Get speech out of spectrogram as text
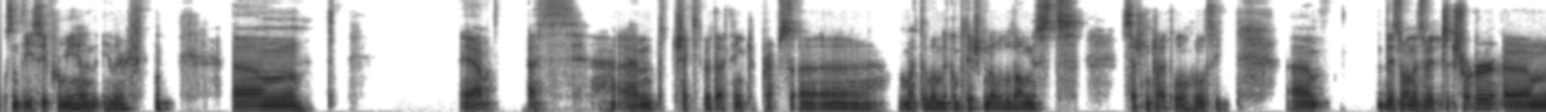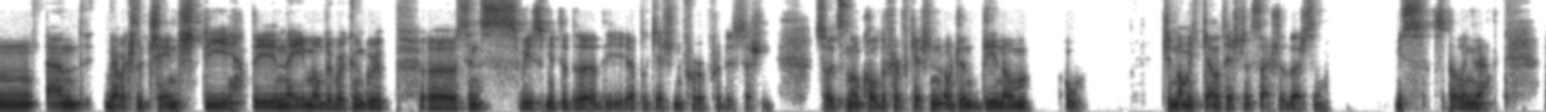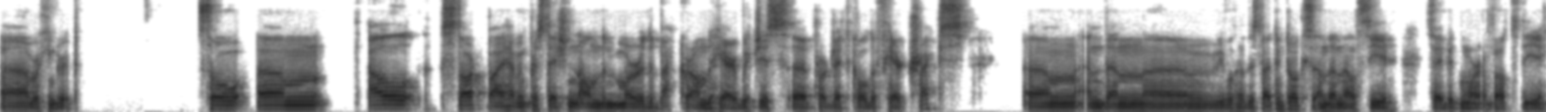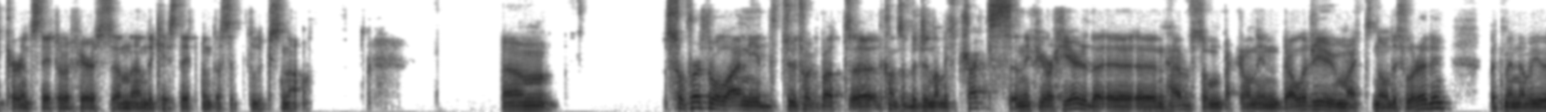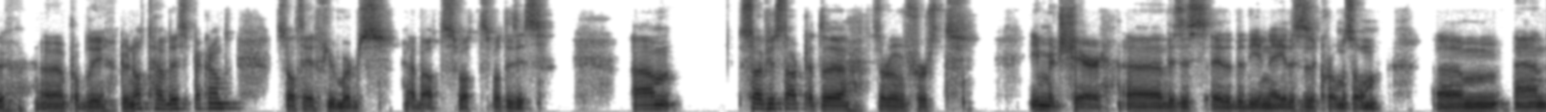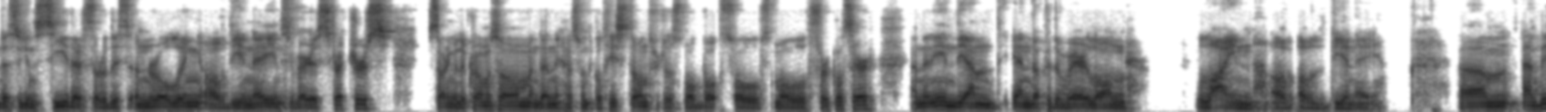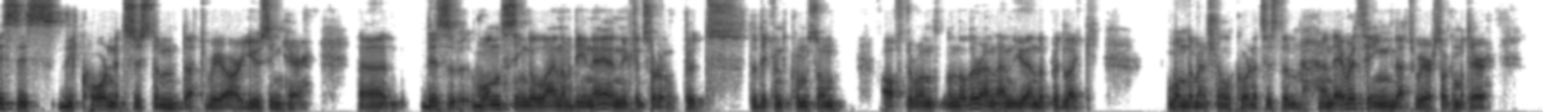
wasn't easy for me either. um, yeah, I, I haven't checked, but I think perhaps uh, might have won the competition over the longest session title. We'll see. Um, this one is a bit shorter, um, and we have actually changed the the name of the working group uh, since we submitted the, the application for for this session. So it's now called the FAIRification of gen- genome. Genomic annotation is actually there's a misspelling there. Uh, working group. So um, I'll start by having presentation on the more the background here, which is a project called the FAIRtracks. Um, and then uh, we will have the lightning talks, and then I'll see say a bit more about the current state of affairs and, and the case statement as it looks now. Um, so first of all, I need to talk about uh, the concept of genomic tracks. And if you're here the, uh, and have some background in biology, you might know this already, but many of you uh, probably do not have this background. So I'll say a few words about what, what this is. Um, so if you start at the sort of first image here, uh, this is uh, the DNA, this is a chromosome. Um, and as you can see, there's sort of this unrolling of DNA into various structures, starting with the chromosome, and then you have something called histones, which are small, small, small circles here. And then in the end, end up with a very long line of, of DNA. Um, and this is the coordinate system that we are using here. Uh, this one single line of DNA, and you can sort of put the different chromosome after one another, and, and you end up with like one-dimensional coordinate system. And everything that we're talking about here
